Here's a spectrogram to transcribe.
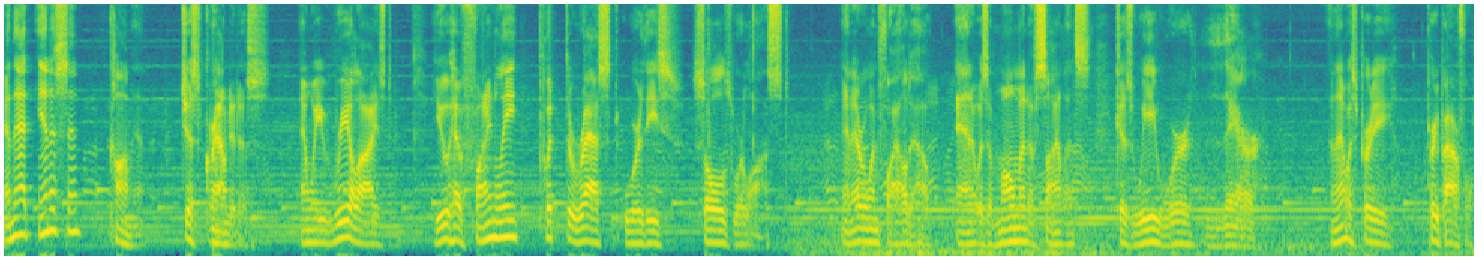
And that innocent comment just grounded us. And we realized you have finally put the rest where these souls were lost. And everyone filed out. And it was a moment of silence because we were there. And that was pretty, pretty powerful.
